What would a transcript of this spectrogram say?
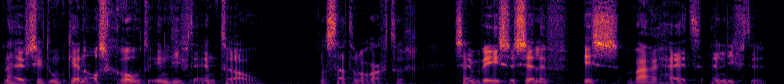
En hij heeft zich doen kennen als groot in liefde en trouw. En dan staat er nog achter: Zijn wezen zelf is waarheid en liefde.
